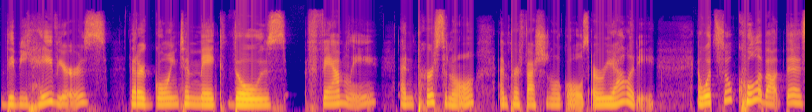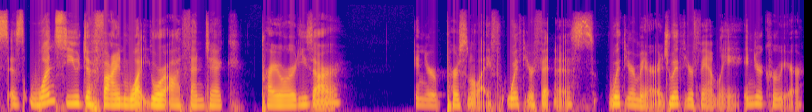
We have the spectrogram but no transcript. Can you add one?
the behaviors that are going to make those family and personal and professional goals a reality. And what's so cool about this is once you define what your authentic priorities are, in your personal life, with your fitness, with your marriage, with your family, in your career,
